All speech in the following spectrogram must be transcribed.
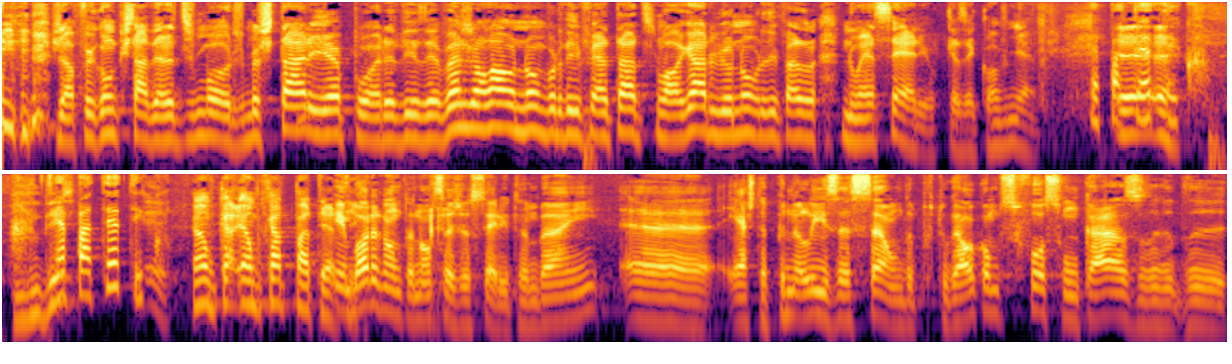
já foi conquistado, era dos mouros, mas estarem a pôr, a dizer, vejam lá o número de infectados no Algarve e o número de infectados, não é sério, quer dizer, convenhamos. É patético. É, é, é patético. É um, bocado, é um bocado patético. Embora não, não seja sério também, uh, esta penalização de Portugal como se fosse um caso de, de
